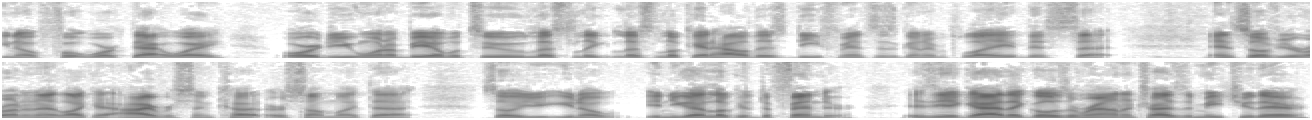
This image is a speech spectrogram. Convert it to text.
you know footwork that way, or do you want to be able to let's le- let's look at how this defense is going to play this set. And so if you're running at like an Iverson cut or something like that, so you you know, and you got to look at the defender. Is he a guy that goes around and tries to meet you there?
